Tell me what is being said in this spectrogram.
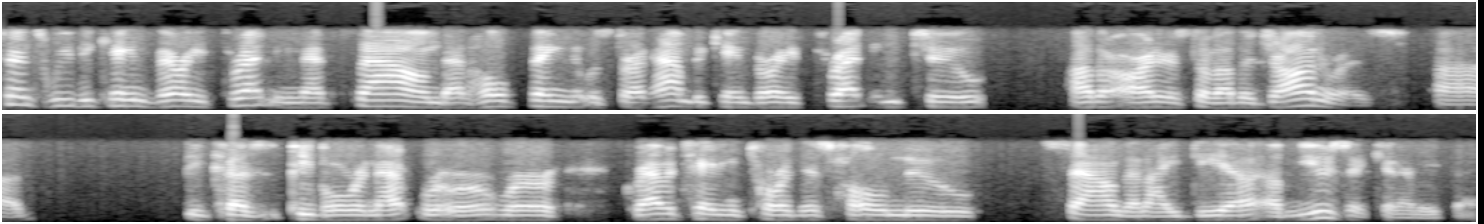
sense, we became very threatening. That sound, that whole thing that was starting happening, became very threatening to other artists of other genres uh, because people were not were, were gravitating toward this whole new sound and idea of music and everything.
